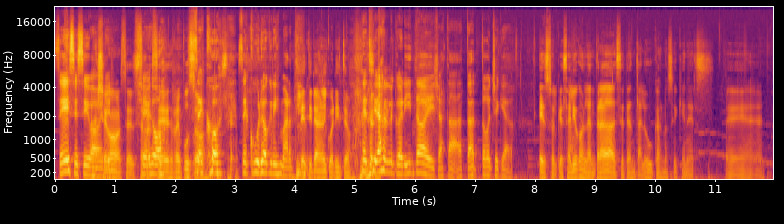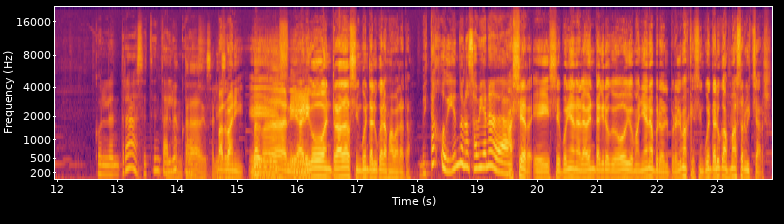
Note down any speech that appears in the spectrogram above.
Sí, sí, sí, va Ah, a venir. llegó, se- se re- Llegó. se repuso. Se, co- se curó Chris Martin. Le tiraron el cuerito. Le tiraron el corito y ya está, está todo chequeado. Eso, el que salió con la entrada de 70 lucas, no sé quién es. Eh, Con la entrada 70 la lucas. entrada que salió. Bad Bunny. Bad eh, Bunny. se agregó entradas 50 lucas las más baratas. Me está jodiendo, no sabía nada. Ayer eh, se ponían a la venta creo que hoy o mañana, pero el problema es que 50 lucas más service charge.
